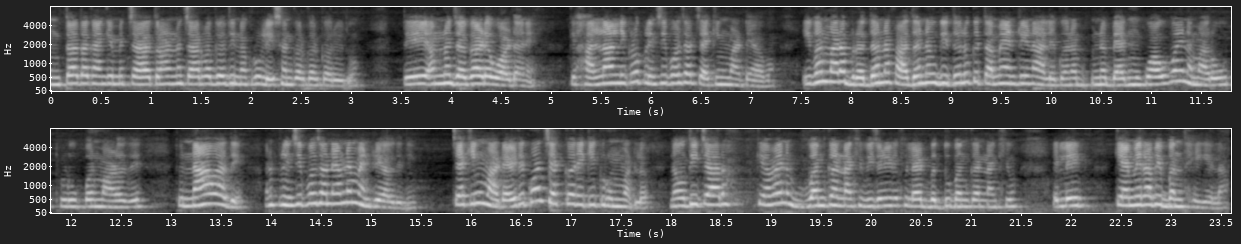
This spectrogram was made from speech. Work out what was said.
ઊંઘતા હતા કારણ કે અમે ચાર ત્રણ ચાર વાગ્યા સુધી નકરું લેસન કર કર કર્યું હતું. તે અમને જગાડે વોર્ડને કે હાલના હાલ નીકળો પ્રિન્સિપલ સર ચેકિંગ માટે આવો. ઇવન મારા બ્રધરના ફાધરને એવું કીધેલું કે તમે એન્ટ્રી ના લેખો એને બેગ મૂકવા આવવું હોય ને મારું, થોડું ઉપર માળો દે. તો ના આવવા દે. અને પ્રિન્સિપલ સરને એમને એન્ટ્રી આવી દીધી. ચેકિંગ માટે. આવી રીતે કોણ ચેક કરે એક એક રૂમ મતલબ નવથી ચાર કહેવાય ને, બંધ કરી નાખ્યું. વીજળી લાઇટ બધું બંધ કરી નાખ્યું. એટલે કેમેરા બી બંધ થઈ ગયેલા.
